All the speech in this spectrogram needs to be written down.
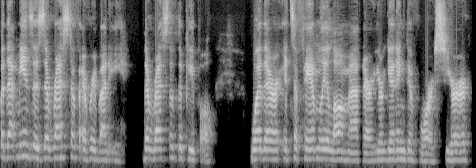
but that means is the rest of everybody, the rest of the people, whether it's a family law matter, you're getting divorced, you're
